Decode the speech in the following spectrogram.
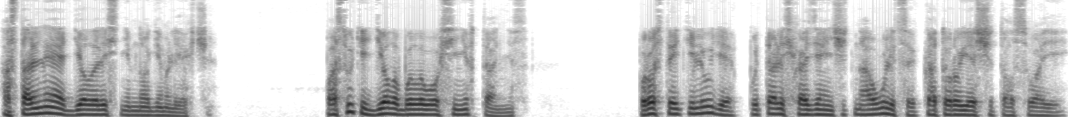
Остальные отделались немногим легче. По сути, дело было вовсе не в Таннис. Просто эти люди пытались хозяйничать на улице, которую я считал своей.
